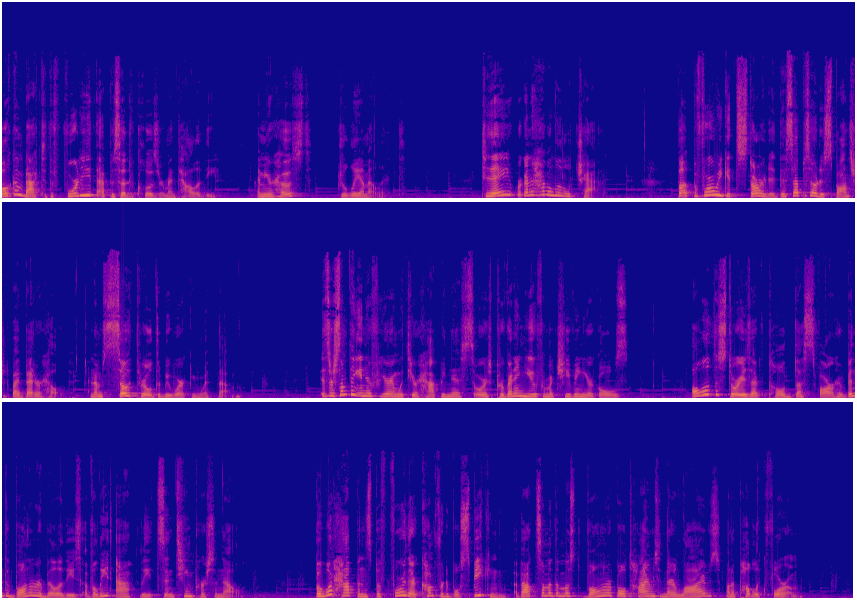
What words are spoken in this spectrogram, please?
Welcome back to the 40th episode of Closer Mentality. I'm your host, Julia Mellett. Today, we're going to have a little chat. But before we get started, this episode is sponsored by BetterHelp, and I'm so thrilled to be working with them. Is there something interfering with your happiness or is preventing you from achieving your goals? All of the stories I've told thus far have been the vulnerabilities of elite athletes and team personnel. But what happens before they're comfortable speaking about some of the most vulnerable times in their lives on a public forum?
